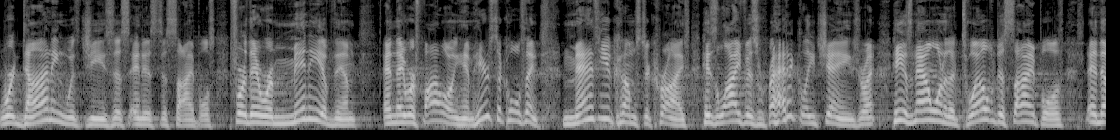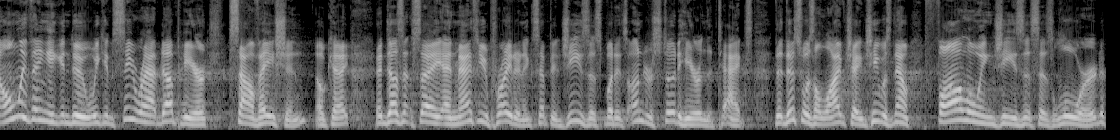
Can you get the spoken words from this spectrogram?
were dining with Jesus and his disciples, for there were many of them, and they were following him. Here's the cool thing Matthew comes to Christ. His life is radically changed, right? He is now one of the 12 disciples, and the only thing he can do, we can see wrapped up here, salvation, okay? It doesn't say, and Matthew prayed and accepted Jesus, but it's understood here in the text that this was a life change. He was now following Jesus as Lord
